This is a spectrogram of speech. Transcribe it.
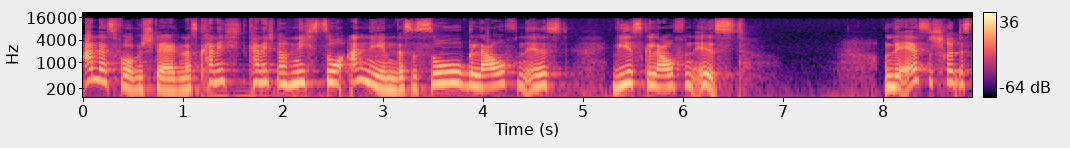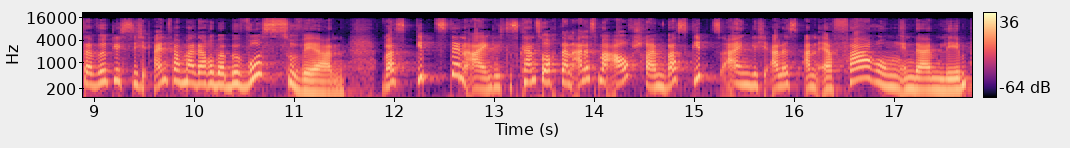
anders vorgestellt. Und das kann ich, kann ich noch nicht so annehmen, dass es so gelaufen ist, wie es gelaufen ist. Und der erste Schritt ist da wirklich, sich einfach mal darüber bewusst zu werden. Was gibt's denn eigentlich? Das kannst du auch dann alles mal aufschreiben. Was gibt's eigentlich alles an Erfahrungen in deinem Leben,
